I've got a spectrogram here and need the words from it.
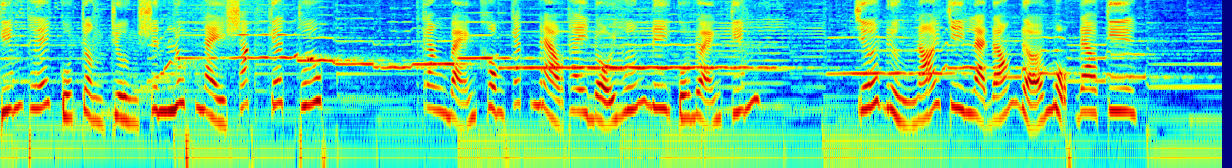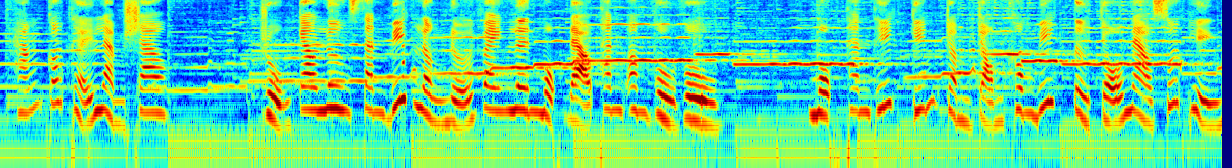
Kiếm thế của Trần Trường Sinh lúc này sắp kết thúc. Căn bản không cách nào thay đổi hướng đi của đoạn kiếm. Chớ đừng nói chi là đón đỡ một đao kia. Hắn có thể làm sao? Ruộng cao lương xanh biết lần nữa vang lên một đạo thanh âm vù vù một thanh thiết kiếm trầm trọng không biết từ chỗ nào xuất hiện.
